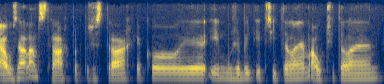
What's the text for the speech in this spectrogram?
Já uznávám strach, protože strach jako je, i, může být i přítelem a učitelem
